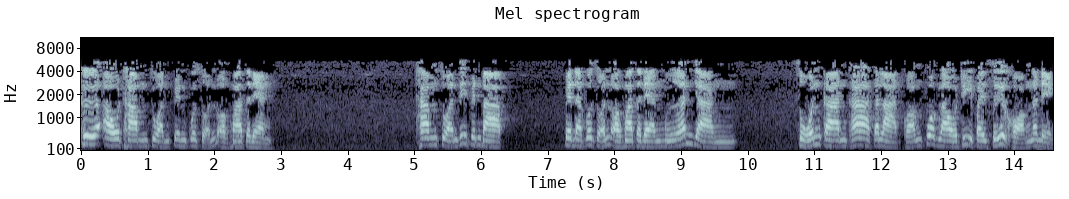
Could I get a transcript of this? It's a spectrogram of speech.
คือเอาธรรมส่วนเป็นกุศลออกมาแสดงธรรมส่วนที่เป็นบาป เป็นอกุศลออกมาแสดงเหมือนอย่างศูนย์การค้าตลาดของพวกเราที่ไปซื้อของนั่นเอง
